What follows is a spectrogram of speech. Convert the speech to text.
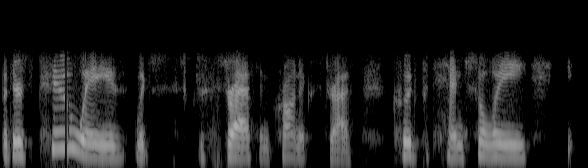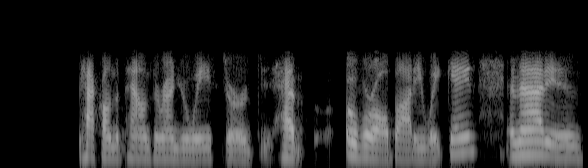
But there's two ways which stress and chronic stress could potentially pack on the pounds around your waist or have overall body weight gain. And that is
